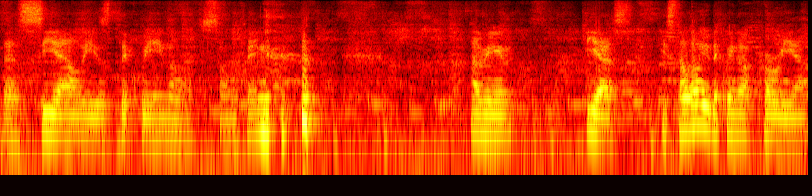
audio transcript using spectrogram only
that CL is the queen of something. I mean, yes, it's totally the queen of Korea.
